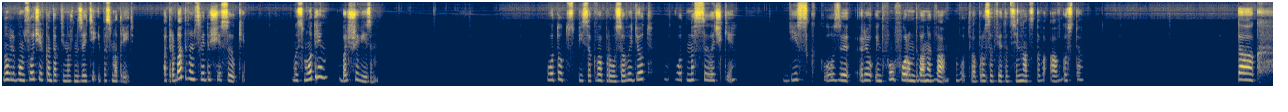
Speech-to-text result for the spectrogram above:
Но в любом случае ВКонтакте нужно зайти и посмотреть. Отрабатываем следующие ссылки. Мы смотрим большевизм. Вот тут список вопросов идет. Вот на ссылочке диск клозы Real Info форум 2 на 2. Вот вопрос-ответ от 17 августа. Так.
